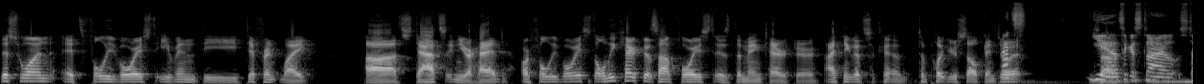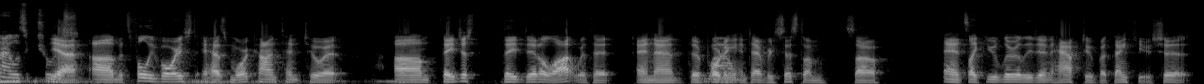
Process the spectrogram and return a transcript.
This one, it's fully voiced. Even the different like uh, stats in your head are fully voiced. The only character that's not voiced is the main character. I think that's to put yourself into That's- it. yeah so- it's like a style stylistic choice Yeah, um, it's fully voiced. It has more content to it. Um, they just they did a lot with it, and now they're porting Wow. it into every system. So, and it's like you literally didn't have to, but thank you, shit.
